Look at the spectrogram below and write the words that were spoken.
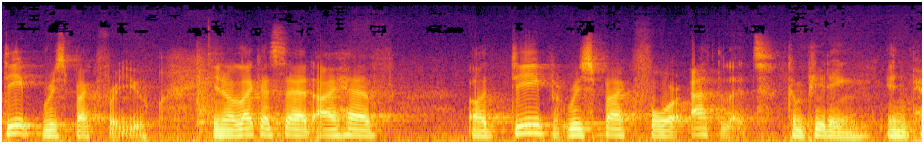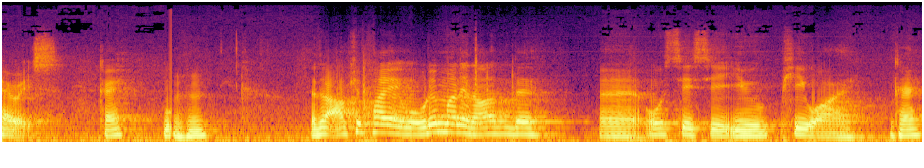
deep respect for you. You know, like I said, I have a deep respect for athletes competing in Paris. Okay? 음. 얘들아, occupy 뭐 오랜만에 나왔는데 에, O C C U P Y. Okay?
